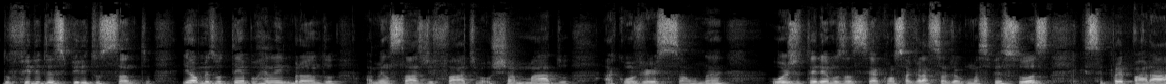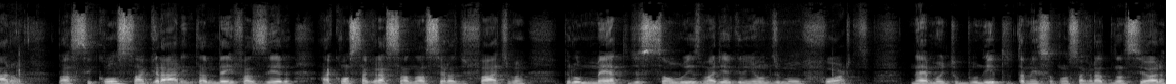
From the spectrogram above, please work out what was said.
do Filho e do Espírito Santo, e ao mesmo tempo relembrando a mensagem de Fátima, o chamado à conversão, né? Hoje teremos assim, a consagração de algumas pessoas que se prepararam para se consagrarem também, fazer a consagração à Nossa Senhora de Fátima pelo método de São Luís Maria Grignon de Montfort. Né, muito bonito, também sou consagrado Nossa Senhora.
